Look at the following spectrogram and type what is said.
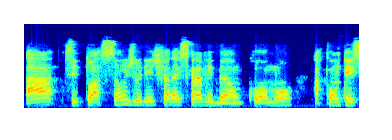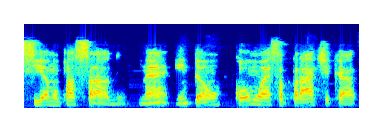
a situação jurídica da escravidão como acontecia no passado, né? Então, como essa prática,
